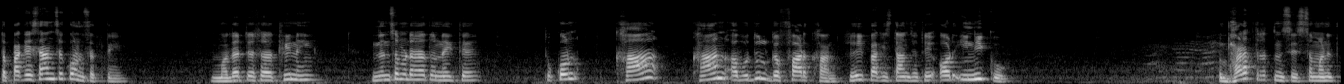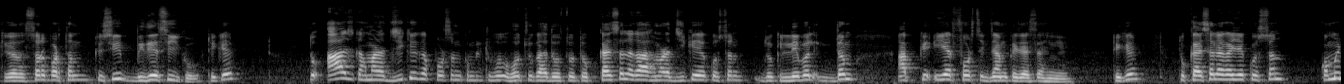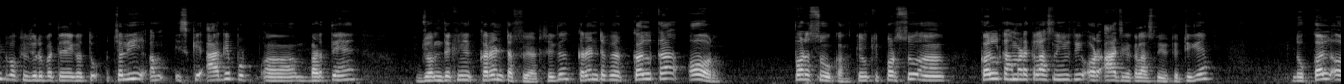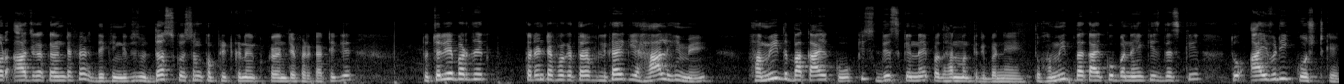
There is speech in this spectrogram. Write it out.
तो पाकिस्तान से कौन सकते हैं? मदर तेरेसा थी नहीं। नंसन मंडाना तो नहीं थे। तो कौन? खां खान अब्दुल गफ्फार खान यही पाकिस्तान से थे और इन्हीं को भारत रत्न से सम्मानित किया था। सर्वप्रथम किसी विदेशी को ठीक है? तो आज का हमारा जीके का पोर्शन कंप्लीट हो, हो चुका है दोस्तों। तो कैसा लगा हमारा जीके का क्वेश्चन जो कि लेवल एकदम आपके एयरफोर्स एग्ज़ाम के जैसा ही है ठीक है? तो कैसा लगा ये क्वेश्चन कमेंट बॉक्स में ज़रूर बताइएगा। तो चलिए हम इसके आगे बढ़ते हैं जो हम देखेंगे करंट अफेयर ठीक है? करंट अफेयर कल का और परसों का क्योंकि परसों कल का हमारा क्लास नहीं होती और आज का क्लास नहीं होती ठीक है? तो कल और आज का करंट अफेयर देखेंगे, जिसमें दस क्वेश्चन कंप्लीट करने करंट अफेयर का, ठीक है? तो चलिए बढ़ते करंट अफेयर की तरफ़। लिखा है कि हाल ही में हमीद बकाय को किस देश के नए प्रधानमंत्री बने हैं? तो हमीद बकाय को बने हैं किस देश के? तो आइवरी कोस्ट के।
